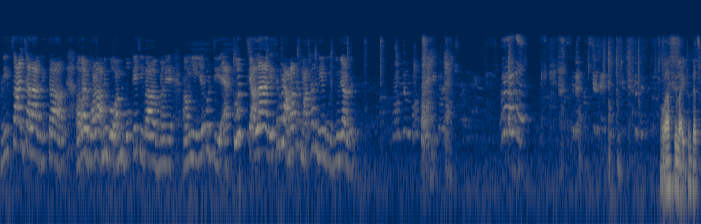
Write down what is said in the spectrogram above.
বিশাল চালাক বিশাল আবার ধরো আমি ব- আমি বকেছি বা মানে আমি ইয়ে করছি এত চালাক এসে পরে আমার কাছে মাথা নিয়ে গু- গুঁজাবে ও আসছে লাইটের কাছে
